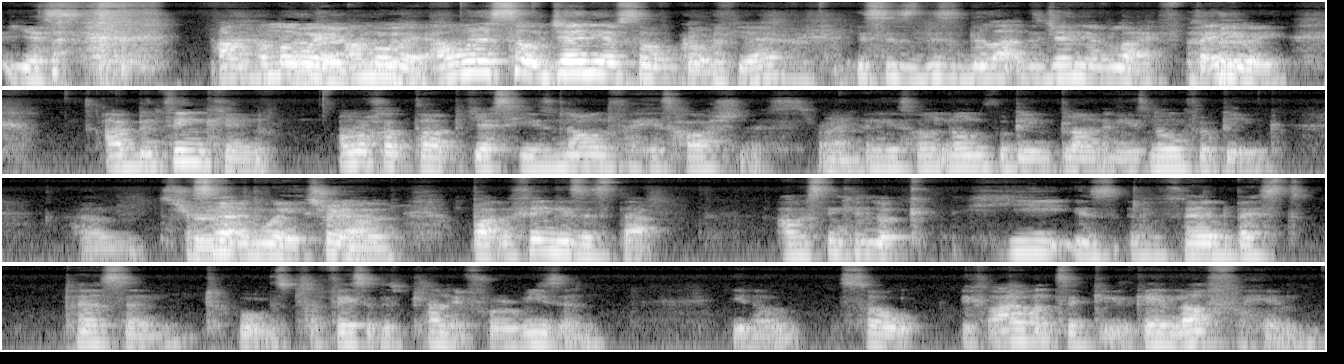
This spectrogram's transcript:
Yes, I'm, I'm aware. I'm aware. I want a sort of journey of self growth. Yeah, this is this is the the journey of life. But anyway, I've been thinking. Umar Khattab, yes, he's known for his harshness, right? Mm. And he's known for being blunt, and he's known for being um, a certain way, straight up. But the thing is, is that I was thinking, look, he is the third best person to walk the face of this planet for a reason, you know. So if I want to g- gain love for him,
